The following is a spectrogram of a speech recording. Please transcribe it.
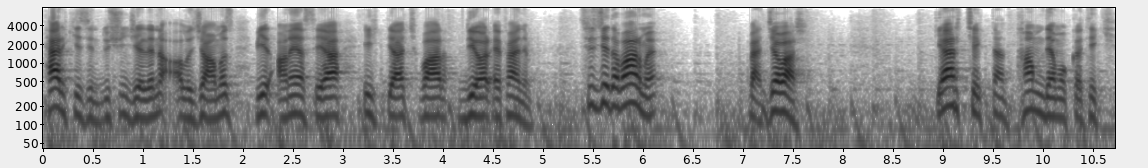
herkesin düşüncelerini alacağımız bir anayasaya ihtiyaç var diyor efendim. Sizce de var mı? Bence var. Gerçekten tam demokratik.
